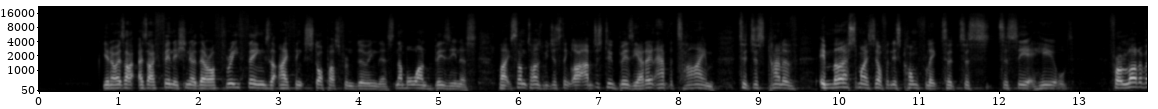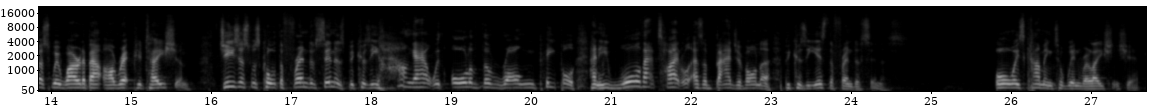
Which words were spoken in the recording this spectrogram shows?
You know, as I, as I finish, you know, there are three things that I think stop us from doing this. Number one, busyness. Like sometimes we just think, like, I'm just too busy. I don't have the time to just kind of immerse myself in this conflict to, to, to see it healed. For a lot of us, we're worried about our reputation. Jesus was called the friend of sinners because he hung out with all of the wrong people. And he wore that title as a badge of honor because he is the friend of sinners. Always coming to win relationship.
